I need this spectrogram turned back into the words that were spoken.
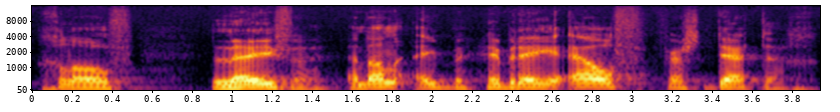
geloof leven. En dan Hebreeën 11, vers 30.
